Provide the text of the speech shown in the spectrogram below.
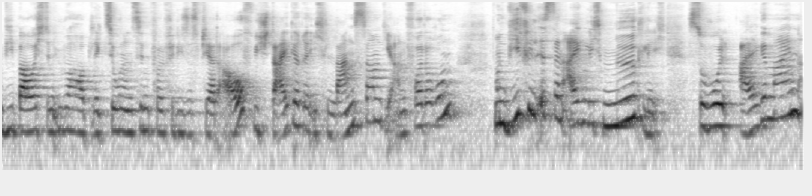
Wie baue ich denn überhaupt Lektionen sinnvoll für dieses Pferd auf? Wie steigere ich langsam die Anforderungen? Und wie viel ist denn eigentlich möglich, sowohl allgemein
